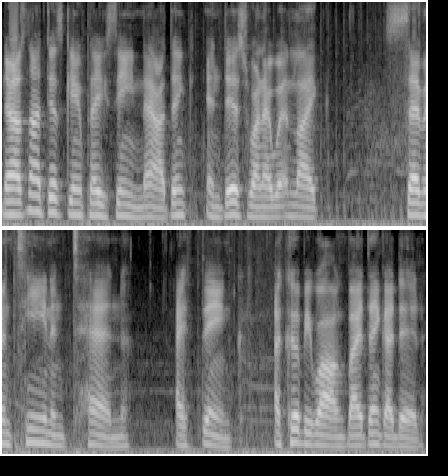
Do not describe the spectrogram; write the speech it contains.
Now, it's not this gameplay scene now. I think in this one I went like 17 and 10. I think. I could be wrong, but I think I did.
